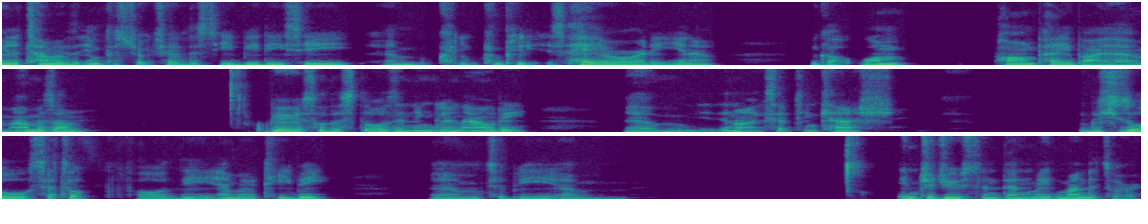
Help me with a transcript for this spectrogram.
We're in a time of the infrastructure of the CBDC, um, complete, it's here already, you know. We've got one Palm Pay by um, Amazon, various other stores in England, Aldi. Um, they're not accepting cash, which is all set up for the MOTB um, to be um, introduced and then made mandatory.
